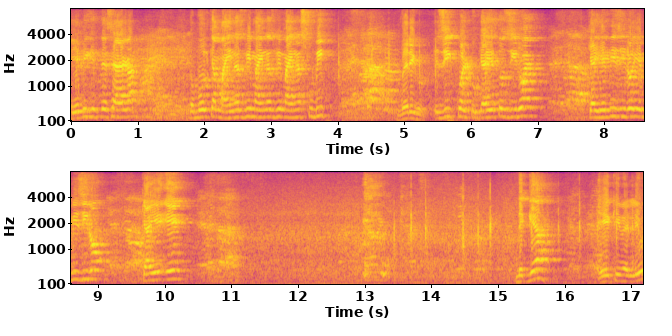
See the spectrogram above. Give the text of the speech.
ये भी कितने से आएगा? तो बोल क्या माइनस भी माइनस भी माइनस टू भी? Very good is equal to क्या ये तो ज़ीरो है? क्या ये भी ज़ीरो ये भी ज़ीरो क्या ये ए दिख गया? ए की वैल्यू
